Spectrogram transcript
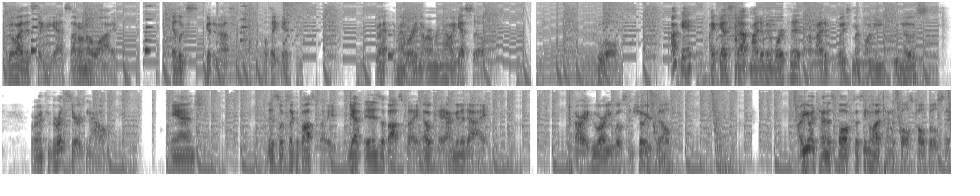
I'll go buy this thing, I guess. I don't know why. It looks good enough. I'll take it. I, am I wearing the armor now? I guess so. Cool. Okay, I guess that might have been worth it. I might have wasted my money. Who knows? We're going through the red stairs now. And this looks like a boss fight. Yep, it is a boss fight. Okay, I'm gonna die. Alright, who are you, Wilson? Show yourself. Are you a tennis ball? Because I've seen a lot of tennis balls called Wilson.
